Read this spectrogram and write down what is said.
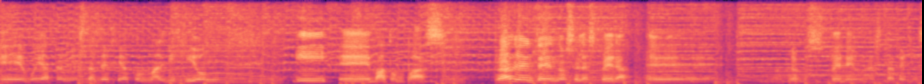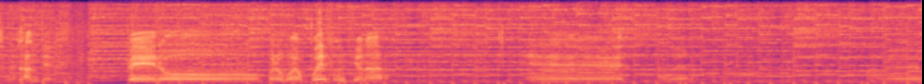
eh, voy a hacer mi estrategia con Maldición y eh, Baton Pass. Probablemente no se la espera, eh, no creo que se espere una estrategia semejante, pero, pero bueno, puede funcionar. a ver, a ver,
